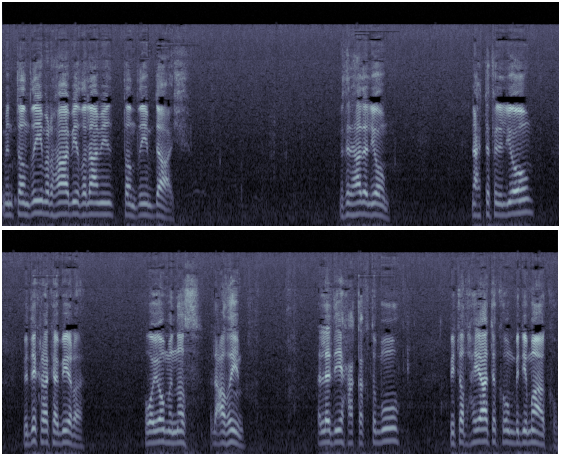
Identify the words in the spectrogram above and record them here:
من تنظيم إرهابي ظلامي تنظيم داعش. مثل هذا اليوم نحتفل اليوم بذكرى كبيرة هو يوم النصر العظيم الذي حققتموه بتضحياتكم بدمائكم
